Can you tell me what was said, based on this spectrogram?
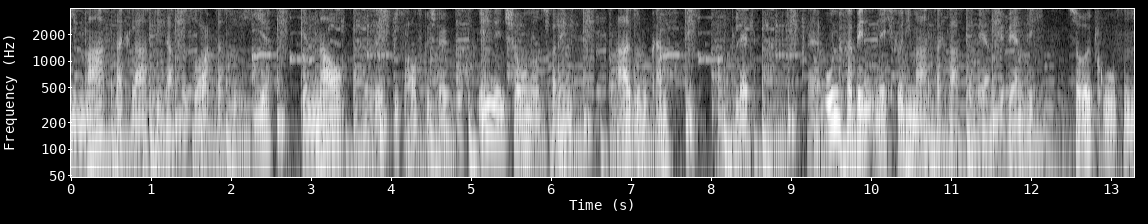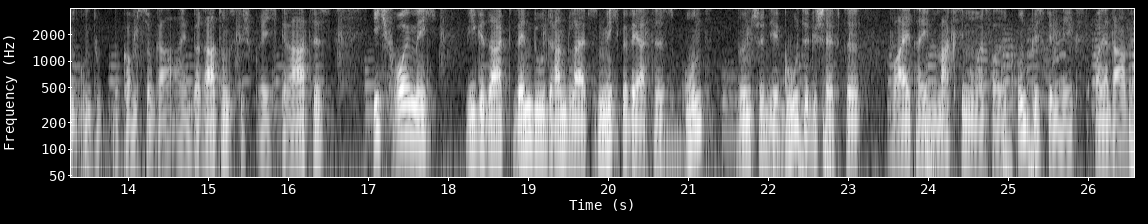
die Masterclass, die dafür sorgt, dass du hier genau richtig aufgestellt bist, in den Show Notes verlinkt. Also du kannst dich komplett äh, unverbindlich für die Masterclass bewerben. Wir werden dich zurückrufen und du bekommst sogar ein Beratungsgespräch gratis. Ich freue mich, wie gesagt, wenn du dran bleibst, mich bewertest und wünsche dir gute Geschäfte, weiterhin Maximum Erfolg und bis demnächst, euer David.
